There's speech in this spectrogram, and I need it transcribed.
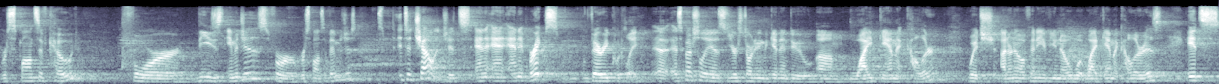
responsive code for these images, for responsive images, it's, it's a challenge. It's, and, and, and, it breaks very quickly, uh, especially as you're starting to get into um, wide gamut color, which I don't know if any of you know what wide gamut color is. It's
